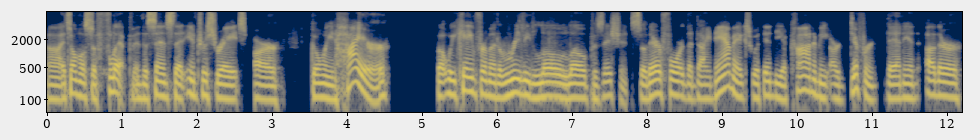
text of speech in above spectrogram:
uh, it's almost a flip in the sense that interest rates are going higher, but we came from a really low, low position. So therefore, the dynamics within the economy are different than in other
